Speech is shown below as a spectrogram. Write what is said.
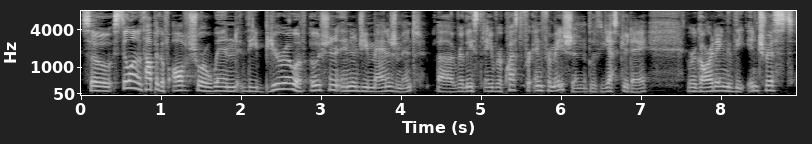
So, still on the topic of offshore wind, the Bureau of Ocean Energy Management uh, released a request for information, I believe yesterday, regarding the interest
